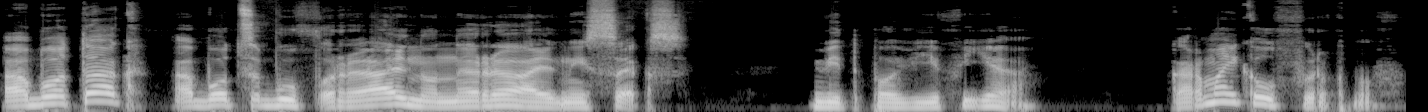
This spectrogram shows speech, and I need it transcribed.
Або так, або це був реально нереальний секс, відповів я. Кармайкл фиркнув.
